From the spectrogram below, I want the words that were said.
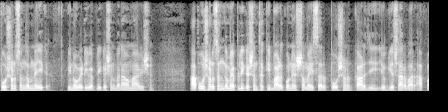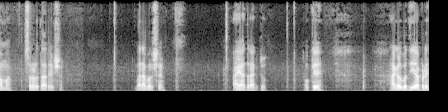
પોષણ સંગમને એક ઇનોવેટિવ એપ્લિકેશન બનાવવામાં આવી છે. આ પોષણ સંગમ એપ્લિકેશન થકી બાળકોને સમયસર પોષણ કાળજી યોગ્ય સારવાર આપવામાં સરળતા રહેશે. બરાબર છે. આ યાદ રાખજો. ઓકે આગળ વધીએ આપણે.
